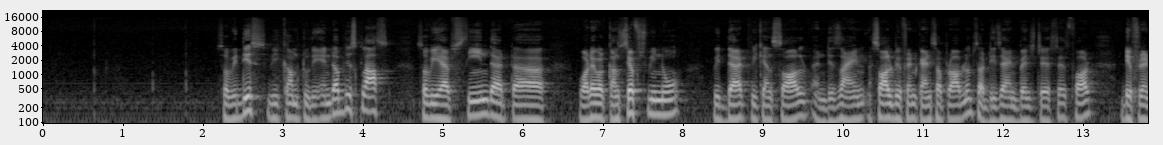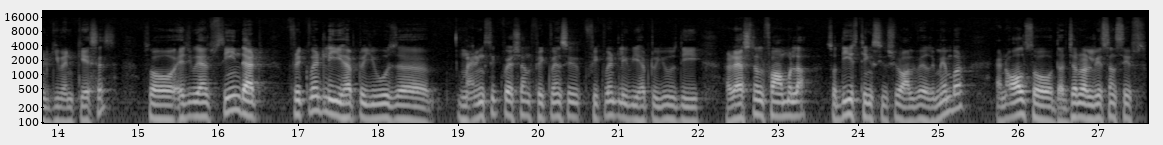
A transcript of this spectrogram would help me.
So, with this we come to the end of this class. So, we have seen that uh, whatever concepts we know with that we can solve and design solve different kinds of problems or design bench terraces for different given cases. So, as we have seen that frequently you have to use uh, Manning's equation frequency frequently we have to use the rational formula. So, these things you should always remember and also the general relationships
